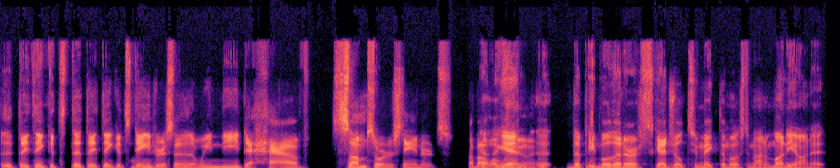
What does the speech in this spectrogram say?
that they think it's that they think it's dangerous and that we need to have some sort of standards about what again we're doing. uh, the people that are scheduled to make the most amount of money on it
